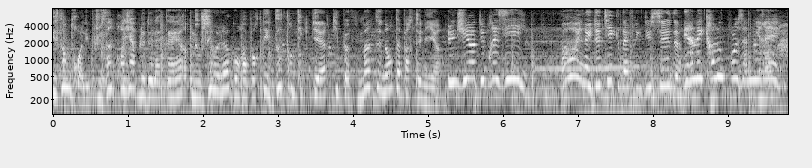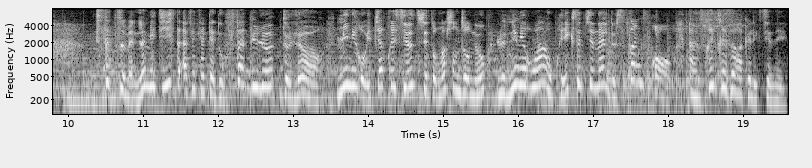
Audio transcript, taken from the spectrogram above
Des endroits les plus incroyables de la Terre, nos géologues ont rapporté d'authentiques pierres qui peuvent maintenant t'appartenir. Une géode du Brésil Oh, un œil de tigre d'Afrique du Sud Et un écralou pour les admirer Cette semaine, l'améthyste avec un cadeau fabuleux de l'or. Minéraux et pierres précieuses chez ton marchand de journaux, le numéro 1 au prix exceptionnel de 5 francs. Un vrai trésor à collectionner.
